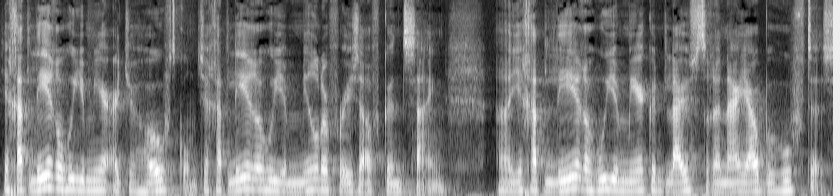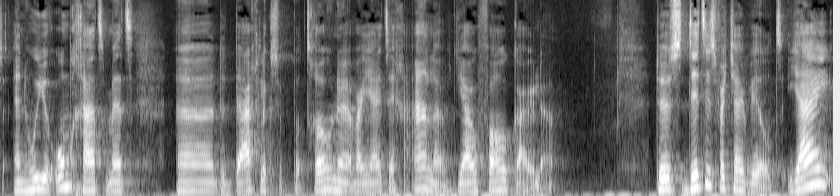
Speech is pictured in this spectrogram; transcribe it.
Je gaat leren hoe je meer uit je hoofd komt. Je gaat leren hoe je milder voor jezelf kunt zijn. Uh, je gaat leren hoe je meer kunt luisteren naar jouw behoeftes. En hoe je omgaat met uh, de dagelijkse patronen waar jij tegenaan loopt, jouw valkuilen. Dus dit is wat jij wilt. Jij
